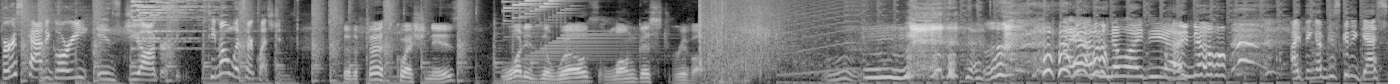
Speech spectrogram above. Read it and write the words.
first category is geography. Timo, what's our question? So the first question is, what is the world's longest river? I have no idea. I know. I think I'm just gonna guess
